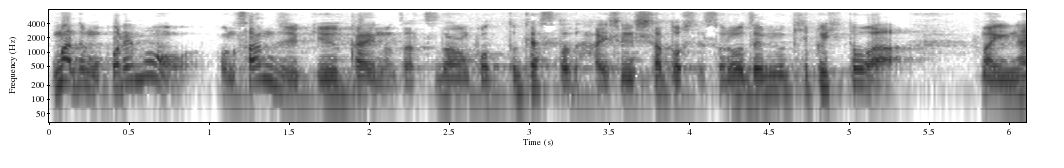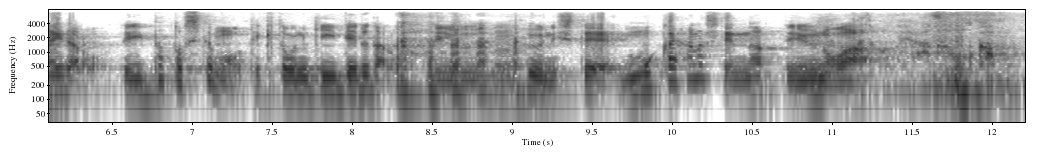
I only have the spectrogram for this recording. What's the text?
まあでもこれも、この39回の雑談をポッドキャストで配信したとして、それを全部聞く人は、まあいないだろう。で、いたとしても適当に聞いてるだろうっていう風にして、もう一回話してんなっていうのは、あそうかうんも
